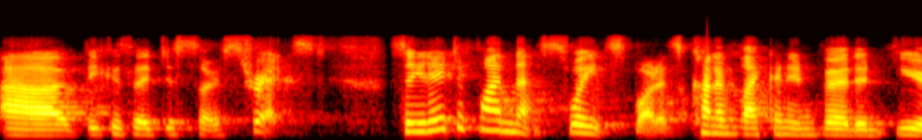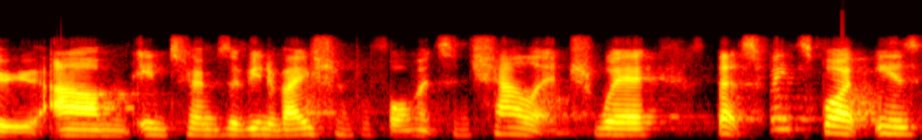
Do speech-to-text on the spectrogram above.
uh, because they're just so stressed. So you need to find that sweet spot. It's kind of like an inverted U um, in terms of innovation, performance, and challenge, where that sweet spot is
